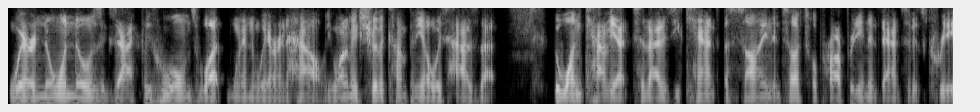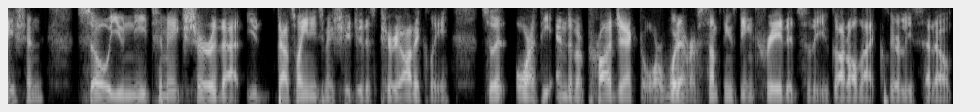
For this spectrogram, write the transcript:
where no one knows exactly who owns what, when, where, and how. You want to make sure the company always has that. The one caveat to that is you can't assign intellectual property in advance of its creation. So you need to make sure that you that's why you need to make sure you do this periodically so that or at the end of a project or whatever, if something's being created so that you've got all that clearly set out.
